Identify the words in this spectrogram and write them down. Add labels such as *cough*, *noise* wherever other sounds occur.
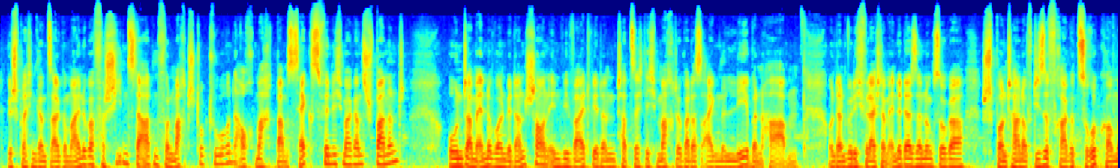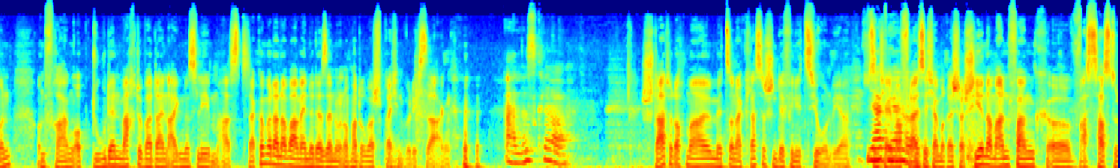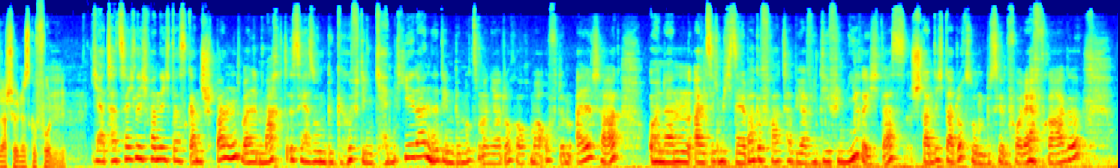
Wir sprechen ganz allgemein über verschiedenste Arten von Machtstrukturen. Auch Macht beim Sex finde ich mal ganz spannend. Und am Ende wollen wir dann schauen, inwieweit wir dann tatsächlich Macht über das eigene Leben haben. Und dann würde ich vielleicht am Ende der Sendung sogar spontan auf diese Frage zurückkommen und fragen, ob du denn Macht über dein eigenes Leben hast. Da können wir dann aber am Ende der Sendung nochmal drüber sprechen, würde ich sagen. *laughs* Alles klar. Starte doch mal mit so einer klassischen Definition. Wir Ja, sind ja immer gerne. fleißig am Recherchieren am Anfang. Äh, was hast du da Schönes gefunden? Ja, tatsächlich fand ich das ganz spannend, weil Macht ist ja so ein Begriff, den kennt jeder, ne? den benutzt man ja doch auch mal oft im Alltag. Und dann, als ich mich selber gefragt habe, ja, wie definiere ich das, stand ich da doch so ein bisschen vor der Frage.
